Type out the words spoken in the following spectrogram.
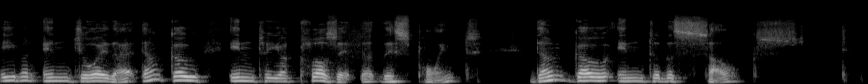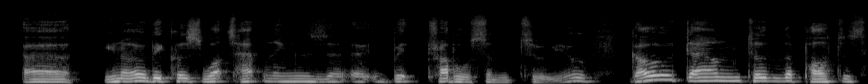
even enjoy that? Don't go into your closet at this point. Don't go into the sulks, uh, you know, because what's happening is a, a bit troublesome to you. Go down to the potter's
